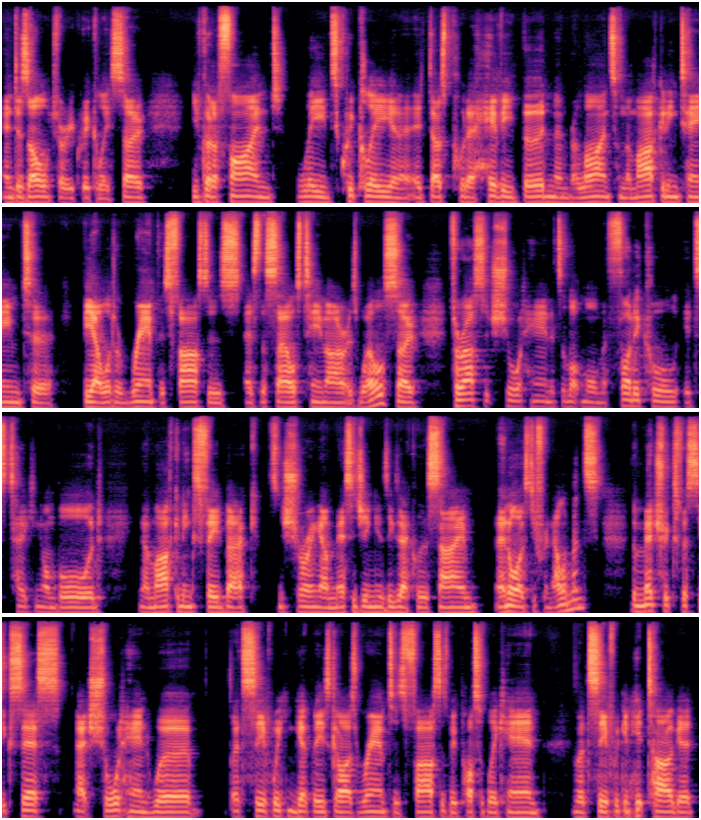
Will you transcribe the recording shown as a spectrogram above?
and dissolved very quickly. So you've got to find leads quickly, and it does put a heavy burden and reliance on the marketing team to be able to ramp as fast as as the sales team are as well. So for us, it's shorthand. It's a lot more methodical. It's taking on board you know marketing's feedback. It's ensuring our messaging is exactly the same, and all those different elements. The metrics for success at shorthand were let's see if we can get these guys ramped as fast as we possibly can. Let's see if we can hit target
